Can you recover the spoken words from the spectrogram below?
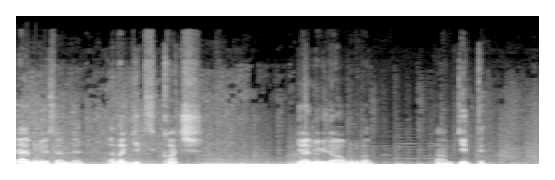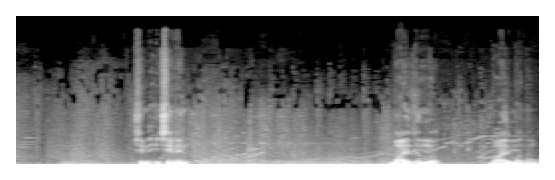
Gel buraya sen de. Ya da git kaç. Gelme bir daha buradan. Tamam gitti. Şimdi içinin Bayıldın mı? Bayılmadın.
